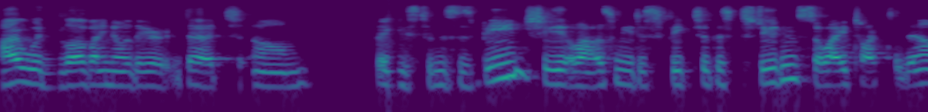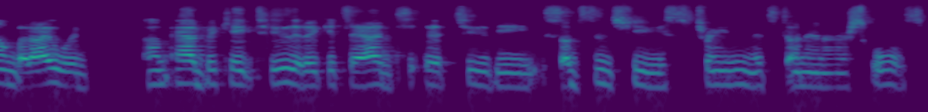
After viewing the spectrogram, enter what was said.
I would love, I know there that um, thanks to Mrs. Bean, she allows me to speak to the students, so I talk to them, but I would um, advocate too that it gets added to, to the substance use training that's done in our schools.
